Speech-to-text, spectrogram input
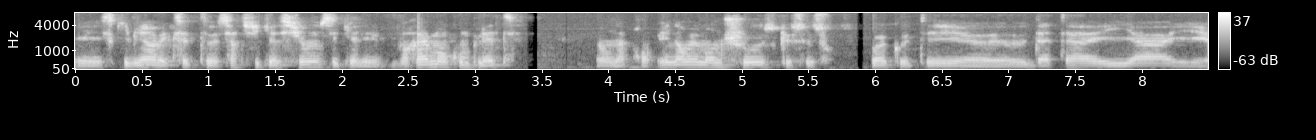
Et ce qui est bien avec cette certification, c'est qu'elle est vraiment complète. On apprend énormément de choses, que ce soit côté data, IA et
